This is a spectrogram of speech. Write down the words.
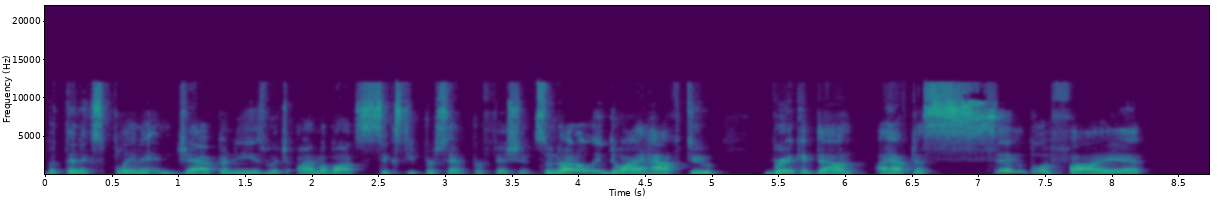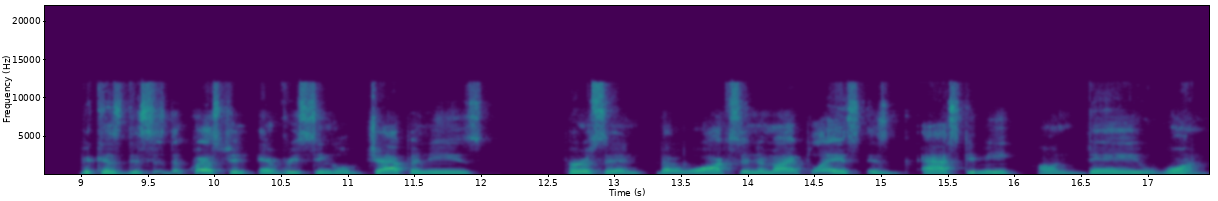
but then explain it in Japanese, which I'm about 60% proficient. So not only do I have to break it down, I have to simplify it because this is the question every single Japanese person that walks into my place is asking me on day one.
